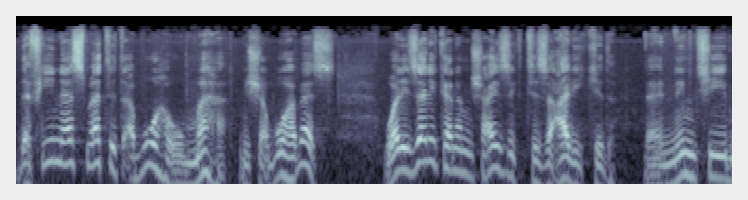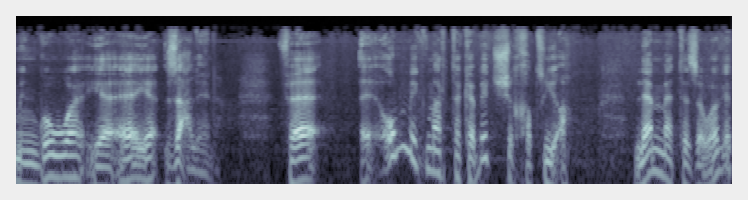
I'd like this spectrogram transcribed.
ده في ناس ماتت أبوها وأمها مش أبوها بس. ولذلك أنا مش عايزك تزعلي كده لأن أنت من جوه يا آية زعلانة. فأمك ما ارتكبتش خطيئة لما تزوجت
